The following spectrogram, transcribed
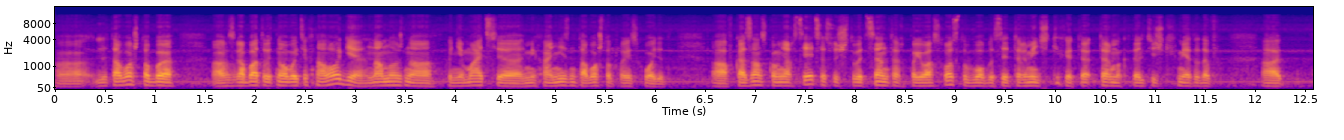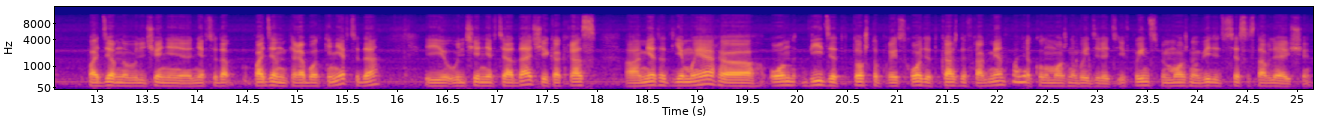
Э, Для того, чтобы э, разрабатывать новые технологии, нам нужно понимать э, механизм того, что происходит. В Казанском университете существует центр превосходства в области термических и тер- термокаталитических методов подземного увеличения нефти, подземной переработки нефти, да, и увеличения нефтеотдачи. И как раз метод ЕМР, он видит то, что происходит, каждый фрагмент молекулы можно выделить, и в принципе можно увидеть все составляющие.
